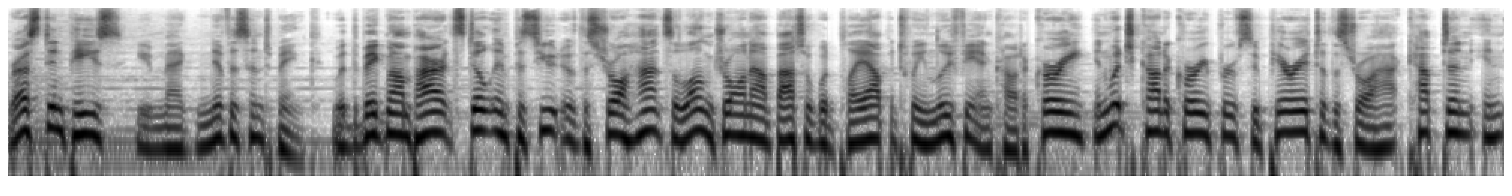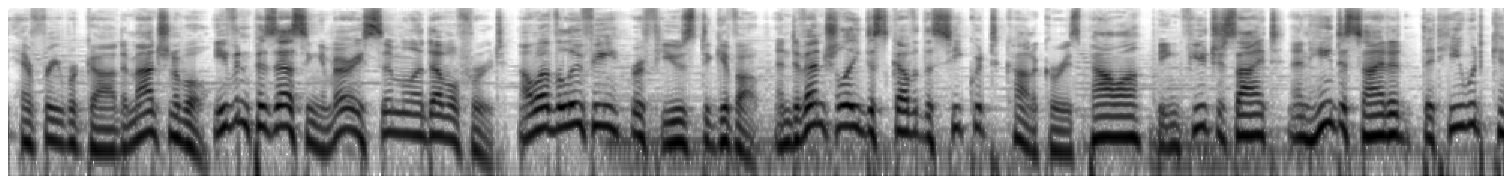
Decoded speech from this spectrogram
Rest in peace, you magnificent mink. With the Big Mom Pirates still in pursuit of the Straw Hats, a long drawn out battle would play out between Luffy and Katakuri, in which Katakuri proved superior to the Straw Hat Captain in every regard imaginable, even possessing a very similar devil fruit. However, Luffy refused to give up, and eventually discovered the secret to Katakuri's power, being Future Sight, and he decided that he would continue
